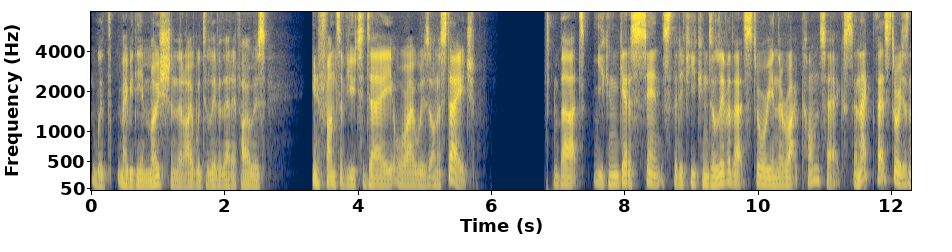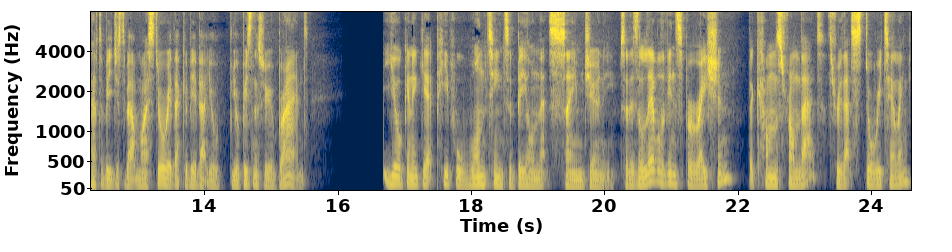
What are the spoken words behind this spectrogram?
with maybe the emotion that I would deliver that if I was in front of you today or I was on a stage. But you can get a sense that if you can deliver that story in the right context, and that, that story doesn't have to be just about my story, that could be about your, your business or your brand, you're going to get people wanting to be on that same journey. So there's a level of inspiration that comes from that through that storytelling.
